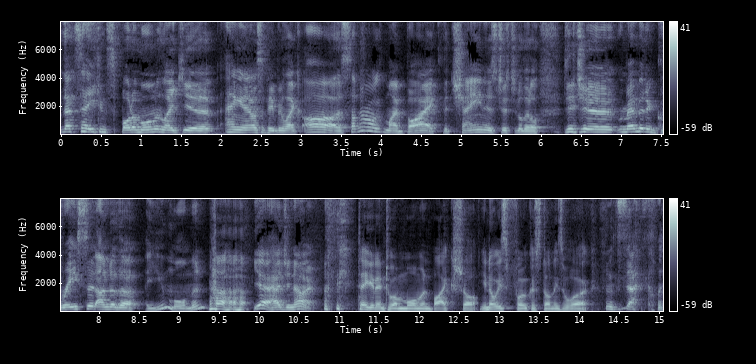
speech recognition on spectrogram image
that's how you can spot a Mormon. Like, you're hanging out with some people and like, oh, there's something wrong with my bike. The chain is just a little. Did you remember to grease it under the. Are you Mormon? yeah, how'd you know? Take it into a Mormon bike shop. You know he's focused on his work. exactly.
